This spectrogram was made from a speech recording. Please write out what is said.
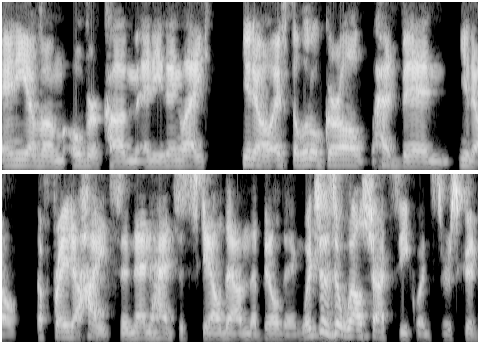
any of them overcome anything. Like you know, if the little girl had been you know afraid of heights and then had to scale down the building, which is a well shot sequence. There's good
